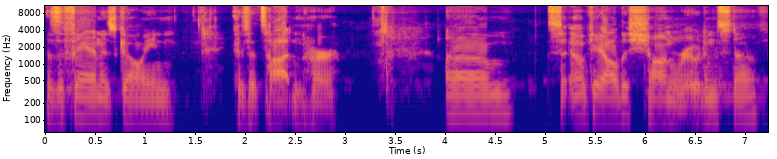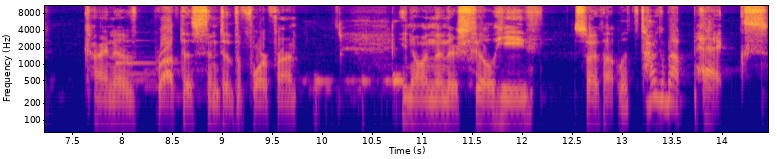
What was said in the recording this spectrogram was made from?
as the fan is going because it's hot in her. Um, so, okay, all this Shawn Rhoden stuff kind of brought this into the forefront, you know, and then there's Phil Heath. So I thought, let's talk about pecs,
